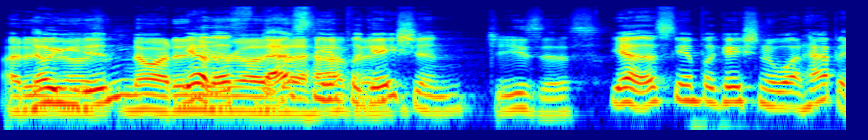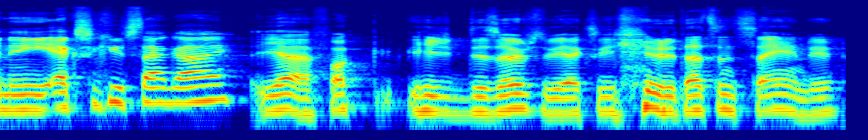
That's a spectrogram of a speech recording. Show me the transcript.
I No, didn't. you realize- didn't. No, I didn't Yeah, that's that's that the happened. implication. Jesus. Yeah, that's the implication of what happened. And he executes that guy. Yeah, fuck. He deserves to be executed. That's insane, dude.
